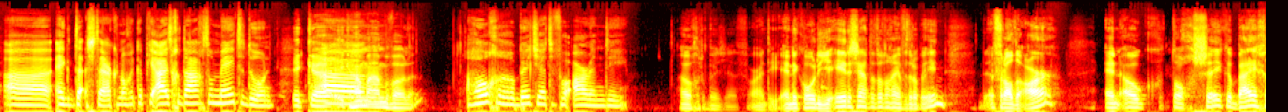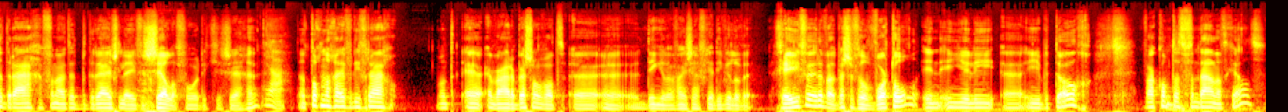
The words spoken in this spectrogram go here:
Eh, ik, sterker nog, ik heb je uitgedaagd om mee te doen. Ik, eh, ik hou me Ehm, aanbevolen. Hogere budgetten voor R&D. Hogere budget voor R&D. En ik hoorde je eerder zeggen, toch nog even erop in. Vooral de R. En ook toch zeker bijgedragen vanuit het bedrijfsleven zelf, hoorde ik je zeggen. Ja. Dan toch nog even die vraag. Want er, er waren best wel wat eh, eh, dingen waarvan je zegt, ja, die willen we geven. Er was best wel veel wortel in, in, jullie, eh, in je betoog. Waar komt dat vandaan, dat geld?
